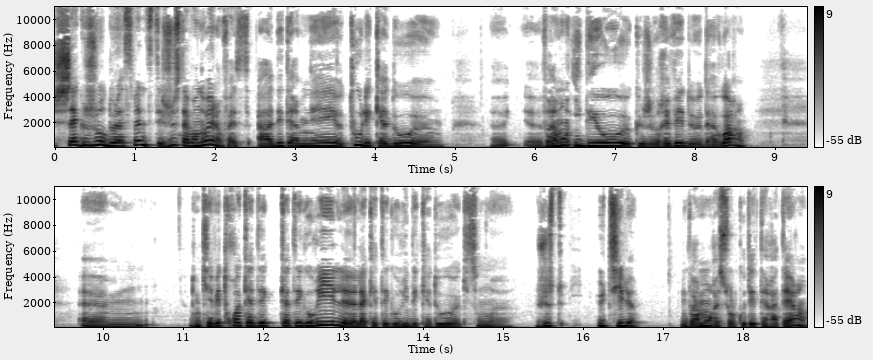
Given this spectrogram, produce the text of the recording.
chaque jour de la semaine, c'était juste avant Noël en fait, à déterminer tous les cadeaux vraiment idéaux que je rêvais d'avoir. donc il y avait trois catégories. La catégorie des cadeaux qui sont juste utiles. Donc vraiment on reste sur le côté terre à terre.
